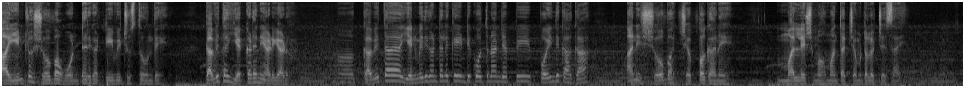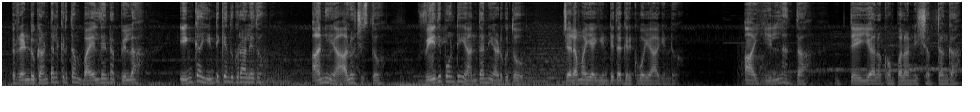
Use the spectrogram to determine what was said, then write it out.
ఆ ఇంట్లో శోభ ఒంటరిగా టీవీ చూస్తూ ఉంది. కవిత ఎక్కడని అడిగాడు. కవిత ఎనిమిది గంటలకే ఇంటికి పోతున్నా అని చెప్పి పోయింది కాక అని శోభ చెప్పగానే మల్లేష్ మొహమంతా చెమటలు వచ్చేశాయి రెండు గంటల క్రితం బయలుదేరిన పిల్ల ఇంకా ఇంటికెందుకు రాలేదు అని ఆలోచిస్తూ వీధి అందరినీ అడుగుతూ చలమయ్య ఇంటి దగ్గరికి పోయి ఆగిండు. ఆ ఇల్లంతా దెయ్యాల కొంపల నిశ్శబ్దంగా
